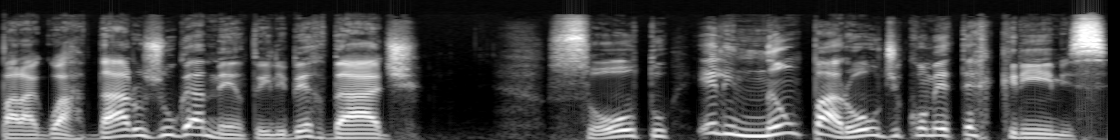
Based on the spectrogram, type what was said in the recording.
para aguardar o julgamento em liberdade. Solto, ele não parou de cometer crimes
